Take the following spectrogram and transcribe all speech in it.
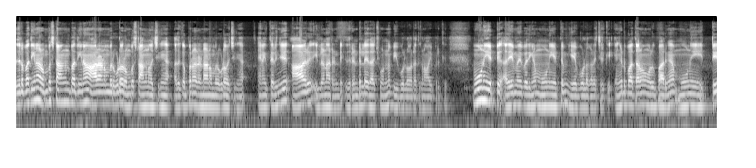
இதில் பார்த்தீங்கன்னா ரொம்ப ஸ்ட்ராங்னு பார்த்தீங்கன்னா ஆறாம் நம்பர் கூட ரொம்ப ஸ்ட்ராங்னு வச்சுக்கோங்க. அதுக்கப்புறம் ரெண்டாம் நம்பர் கூட வச்சுக்கோங்க. எனக்கு தெரிஞ்சு ஆறு இல்லைனா ரெண்டு. இது ரெண்டில் ஏதாச்சும் ஒன்று பி போலில் வரதுக்கான வாய்ப்பு இருக்குது மூணு எட்டு. அதே மாதிரி பார்த்தீங்கன்னா மூணு எட்டும் ஏ போலில் கிடச்சிருக்கு. எங்கிட்டு பார்த்தாலும் உங்களுக்கு பாருங்கள் மூணு எட்டு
